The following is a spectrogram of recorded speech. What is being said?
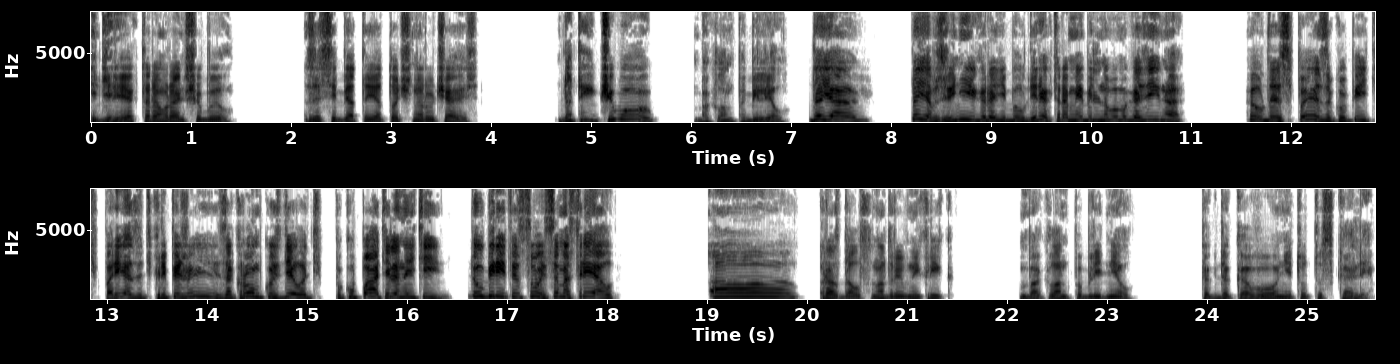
И директором раньше был. За себя-то я точно ручаюсь. Да ты чего? Баклан побелел. Да я да я в Звенигороде был директором мебельного магазина. ЛДСП закупить, порезать, крепежи, закромку сделать, покупателя найти. Да убери ты свой самострел. А, раздался надрывный крик. Баклан побледнел. Тогда кого они тут искали?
